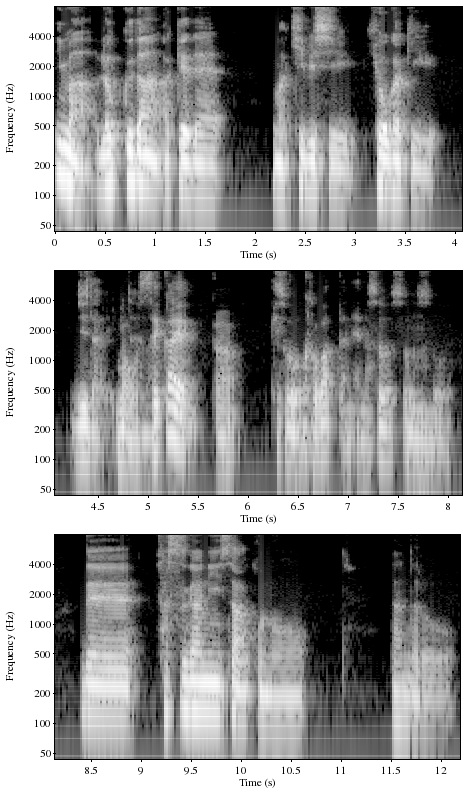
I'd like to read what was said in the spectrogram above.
今ロックダウン明けで、まあ、厳しい氷河期時代みたいな。もう世界が結構変わったねなんか。そうそうそう、でさすがにさこのなんだろう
